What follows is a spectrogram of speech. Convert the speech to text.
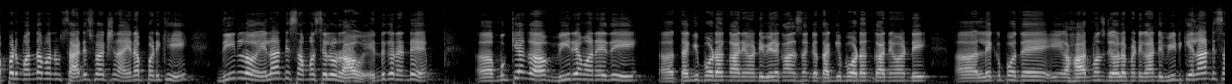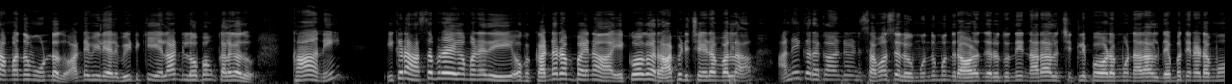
అప్పటి మంద మనం సాటిస్ఫాక్షన్ అయినప్పటికీ దీనిలో ఎలాంటి సమస్యలు రావు. ఎందుకనంటే ముఖ్యంగా వీర్యం అనేది తగ్గిపోవడం కానివ్వండి వీరకాల సంఖ్య తగ్గిపోవడం కానివ్వండి లేకపోతే ఈ హార్మోన్స్ డెవలప్మెంట్ కానీ వీటికి ఎలాంటి సంబంధం ఉండదు. అంటే వీళ్ళ వీటికి ఎలాంటి లోపం కలగదు. కానీ ఇక్కడ హస్తప్రయోగం అనేది ఒక కండరం పైన ఎక్కువగా రాపిడి చేయడం వల్ల అనేక రకాలైనటువంటి సమస్యలు ముందు ముందు రావడం జరుగుతుంది. నరాలు చిట్లిపోవడము నరాలు దెబ్బతినడము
